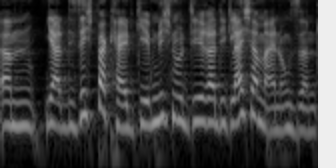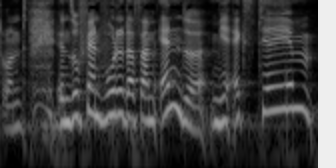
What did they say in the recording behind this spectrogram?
ähm, ja, die Sichtbarkeit geben, nicht nur derer, die gleicher Meinung sind. Und insofern wurde wurde das am Ende mir extrem,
